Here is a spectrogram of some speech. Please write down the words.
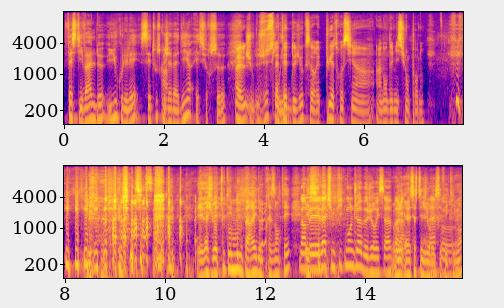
festivals de ukulélé. C'est tout ce que Ah. j'avais à dire. Et sur ce, Euh, Je- Juste la oui. tête de Youk, ça aurait pu être aussi un, un nom d'émission pour nous. Et là, je vais être tout ému, pareil, de le présenter. Non, Et mais si- là, tu me piques mon job, Joris. Ça, Oui, voilà. euh, ça c'était Joris, Là, faut- effectivement.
